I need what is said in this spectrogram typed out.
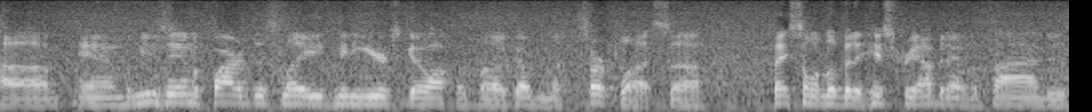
Um, and the museum acquired this lathe many years ago off of uh, government surplus. based on a little bit of history I've been able to find is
